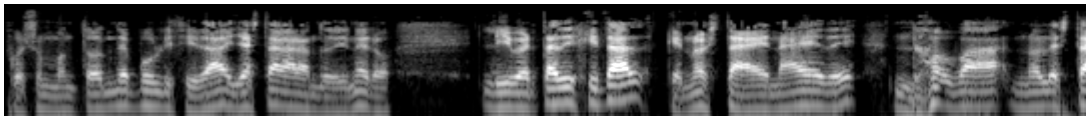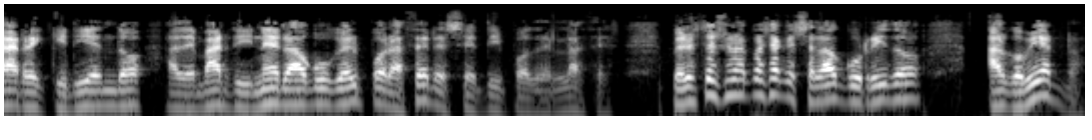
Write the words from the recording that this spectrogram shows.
pues un montón de publicidad y ya está ganando dinero. Libertad Digital, que no está en AEDE, no va, no le está requiriendo además dinero a Google por hacer ese tipo de enlaces. Pero esto es una cosa que se le ha ocurrido al gobierno.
